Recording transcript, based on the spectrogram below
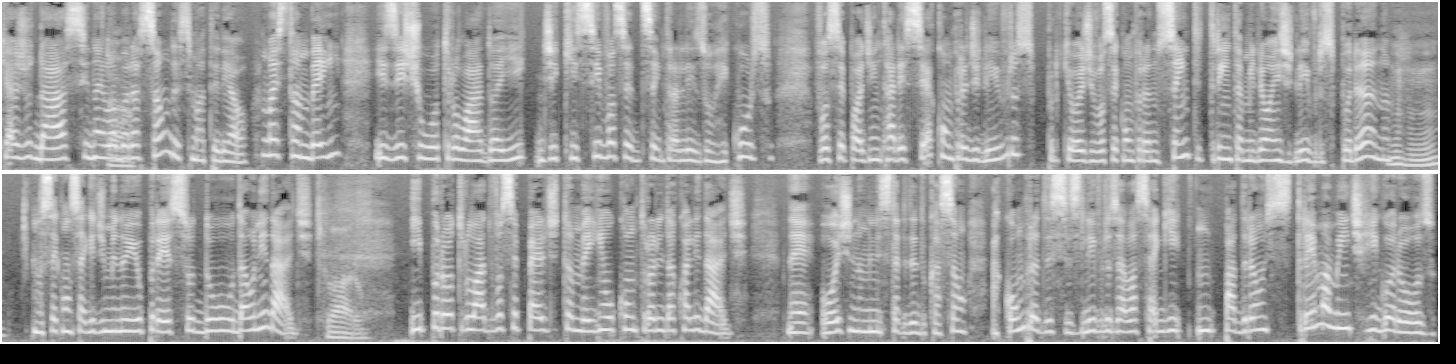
que ajudasse na tá. elaboração desse material. Mas também existe o outro lado aí de que se você descentraliza o recurso, você pode encarecer a compra de livros, porque hoje você comprando 130 milhões de livros por ano, uhum. você consegue diminuir o preço do, da unidade. Claro e por outro lado você perde também o controle da qualidade, né? Hoje no Ministério da Educação a compra desses livros ela segue um padrão extremamente rigoroso,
